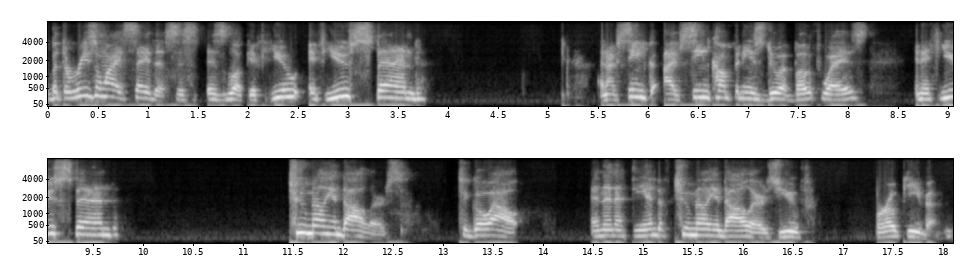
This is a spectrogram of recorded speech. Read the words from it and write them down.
but the reason why I say this is is look if you if you spend and I've seen I've seen companies do it both ways and if you spend 2 million dollars to go out and then at the end of $2 million, you've broke even.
